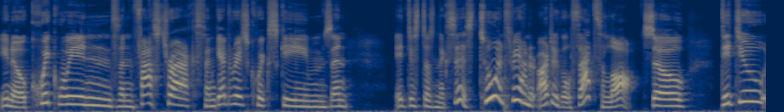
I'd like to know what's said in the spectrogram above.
you know, quick wins and fast tracks and get rich quick schemes. And it just doesn't exist. Two and 300 articles, that's a lot. So did you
